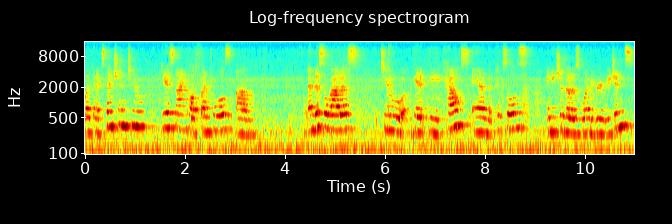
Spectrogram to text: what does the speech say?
like an extension to DS9 called FunTools, um, and this allowed us to get the counts and the pixels in each of those one degree regions.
